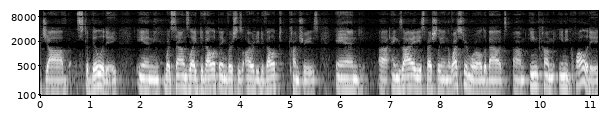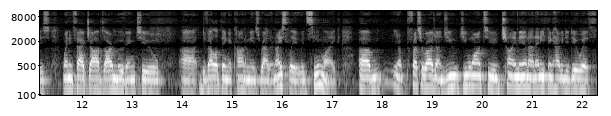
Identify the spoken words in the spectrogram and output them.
job stability in what sounds like developing versus already developed countries, and uh, anxiety, especially in the Western world, about um, income inequalities when in fact jobs are moving to uh, developing economies rather nicely, it would seem like. Um, you know, Professor Rajan, do you, do you want to chime in on anything having to do with,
